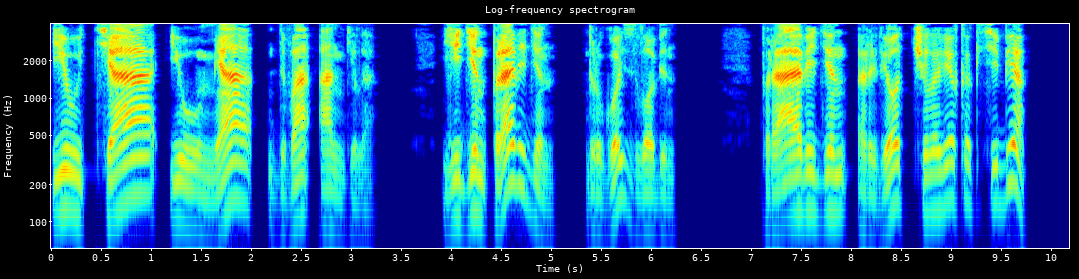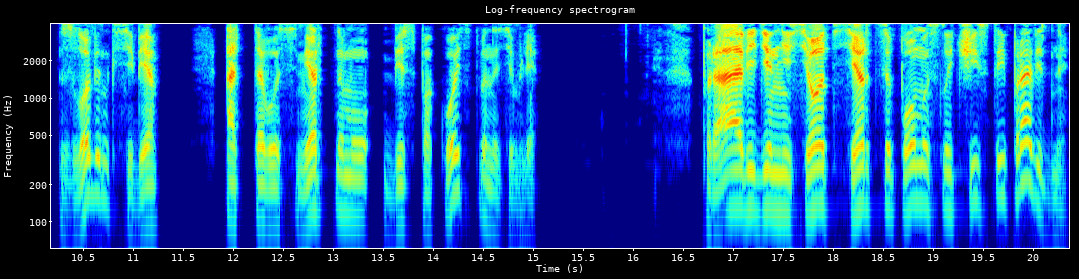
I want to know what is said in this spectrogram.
И у тя, и у мя два ангела. Един праведен, другой злобен. Праведен рвет человека к себе, злобен к себе от того смертному беспокойства на земле. Праведен несет в сердце помыслы чистые и праведны.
